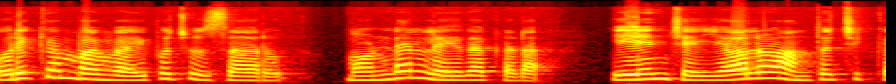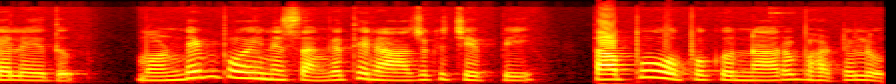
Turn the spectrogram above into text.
ఉరికంబం వైపు చూశారు. మొండెం లేదక్కడ. ఏం చెయ్యాలో అంతు చిక్కలేదు. మొండెం పోయిన సంగతి రాజుకు చెప్పి తప్పు ఒప్పుకున్నారు భటులు.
